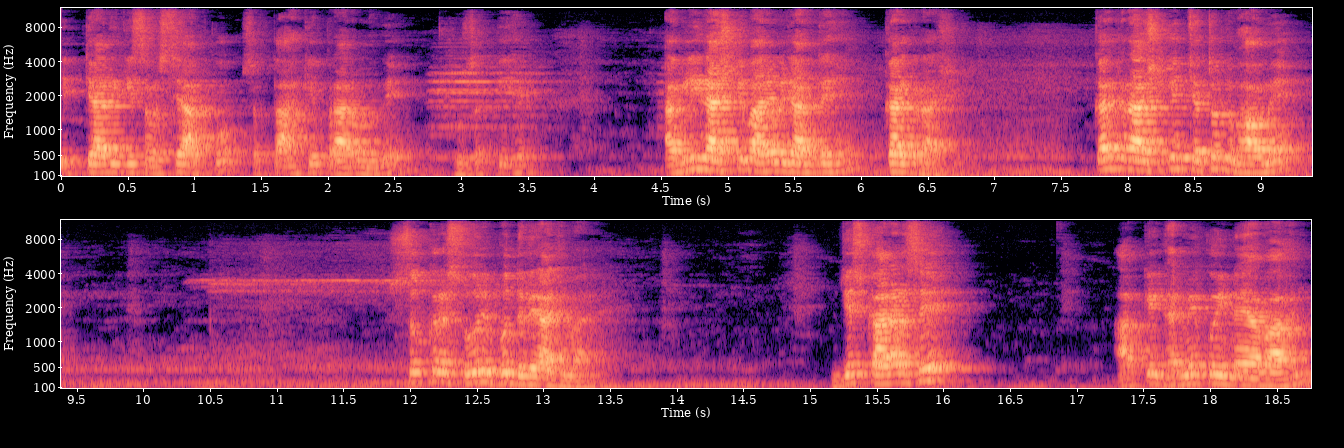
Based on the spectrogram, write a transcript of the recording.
इत्यादि की समस्या आपको सप्ताह के प्रारंभ में हो सकती है। अगली राशि के बारे में जानते हैं, कर्क राशि। कर्क राशि के चतुर्थ भाव में शुक्र, सूर्य बुद्ध विराजमान है। जिस कारण से आपके घर में कोई नया वाहन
